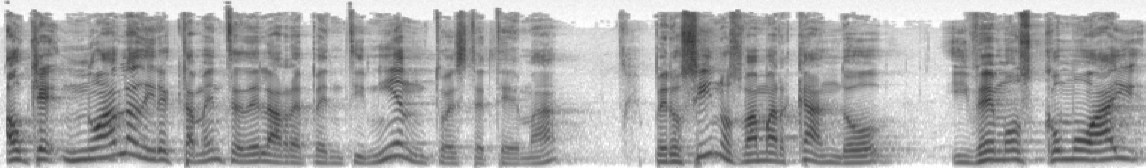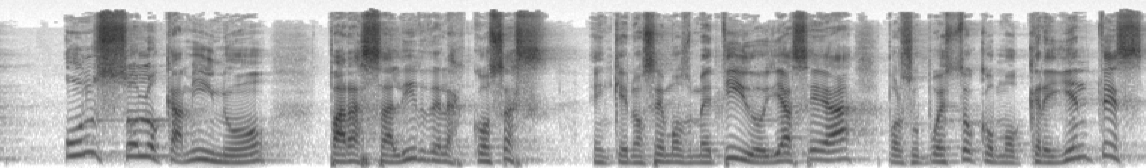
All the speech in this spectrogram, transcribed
Aunque no habla directamente del arrepentimiento este tema, pero sí nos va marcando y vemos cómo hay un solo camino para salir de las cosas en que nos hemos metido, ya sea, por supuesto, como creyentes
